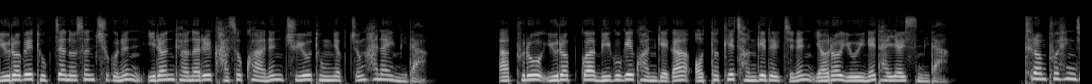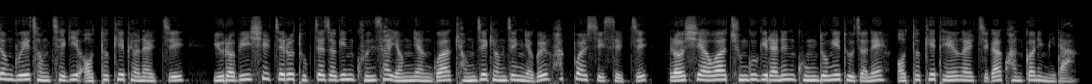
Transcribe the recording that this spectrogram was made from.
유럽의 독자 노선 추구는 이런 변화를 가속화하는 주요 동력 중 하나입니다. 앞으로 유럽과 미국의 관계가 어떻게 전개될지는 여러 요인에 달려 있습니다. 트럼프 행정부의 정책이 어떻게 변할지, 유럽이 실제로 독자적인 군사 역량과 경제 경쟁력을 확보할 수 있을지, 러시아와 중국이라는 공동의 도전에 어떻게 대응할지가 관건입니다.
